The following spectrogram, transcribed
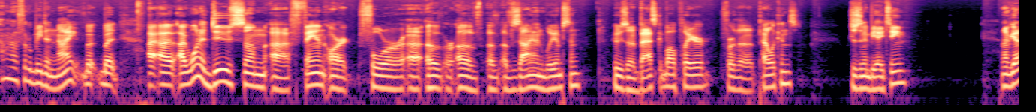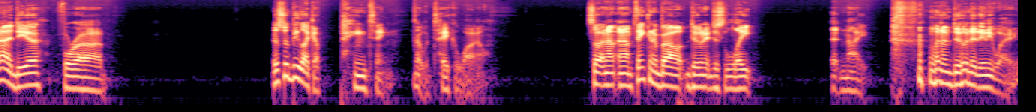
I don't know if it'll be tonight, but but I, I, want to do some uh, fan art for uh, of or of, of of Zion Williamson, who's a basketball player for the Pelicans, which is an NBA team. And I've got an idea for uh this would be like a painting that would take a while. So and I'm and I'm thinking about doing it just late at night when I'm doing it anyway.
